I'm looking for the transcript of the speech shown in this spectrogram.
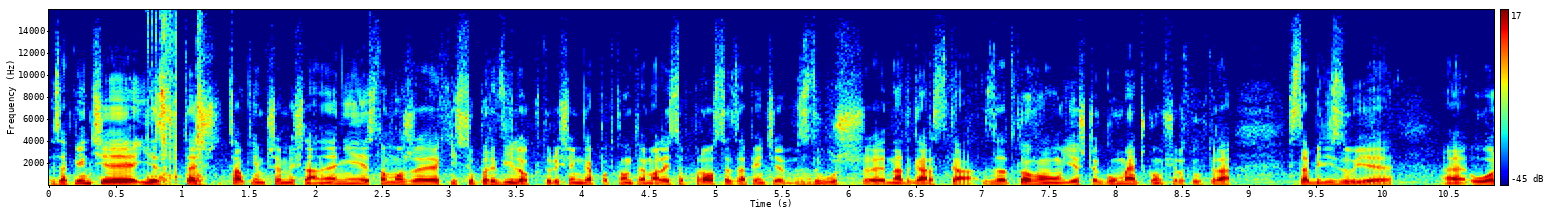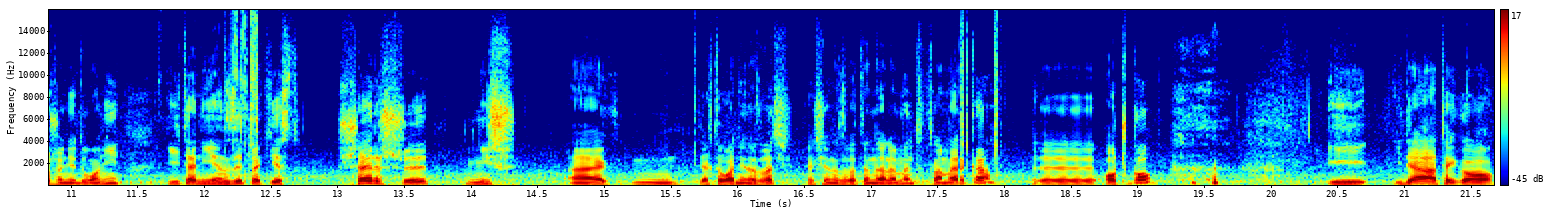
Zapięcie jest też całkiem przemyślane. Nie jest to może jakiś super wilok, który sięga pod kątem, ale jest to proste zapięcie wzdłuż e, nadgarstka z dodatkową jeszcze gumeczką w środku, która stabilizuje ułożenie dłoni. I ten języczek jest szerszy niż, mm, jak to ładnie nazwać? Jak się nazywa ten element? Klamerka? Oczko? I idea tego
